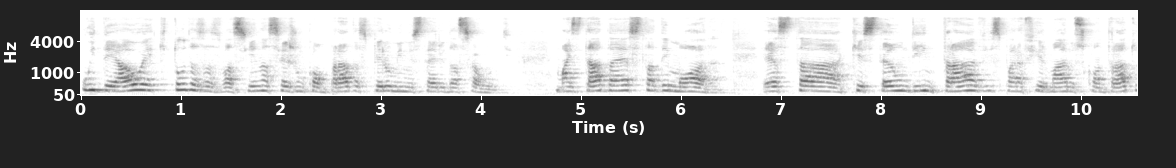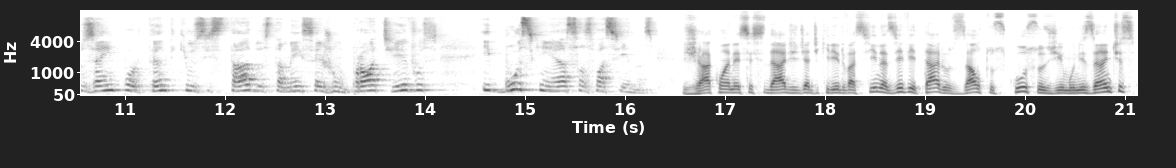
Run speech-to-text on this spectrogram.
O ideal é que todas as vacinas sejam compradas pelo Ministério da Saúde. Mas, dada esta demora, esta questão de entraves para firmar os contratos, é importante que os estados também sejam proativos e busquem essas vacinas. Já com a necessidade de adquirir vacinas e evitar os altos custos de imunizantes,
